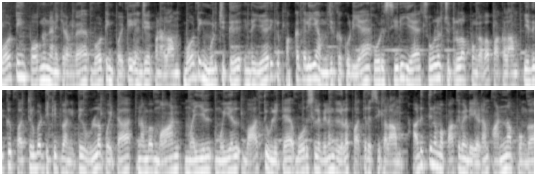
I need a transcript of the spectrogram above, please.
போட்டிங் போகணும்னு நினைக்கிறவங்க போட்டிங் போயிட்டு என்ஜாய் பண்ணலாம். போட்டிங் முடிச்சுட்டு இந்த ஏரிக்கு பக்கத்திலேயே அமைஞ்சிருக்கக்கூடிய ஒரு சிறிய சூழல் சுற்றுலா பூங்காவை பார்க்கலாம். இதுக்கு பத்து ரூபாய் டிக்கெட் வாங்கிட்டு உள்ள போயிட்டா நம்ம மான் மயில் முயல் வாத்து உள்ளிட்ட ஒரு சில விலங்குகளை பார்த்து ரசிக்கலாம். அடுத்து நம்ம பார்க்க வேண்டிய இடம் அண்ணா பூங்கா.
